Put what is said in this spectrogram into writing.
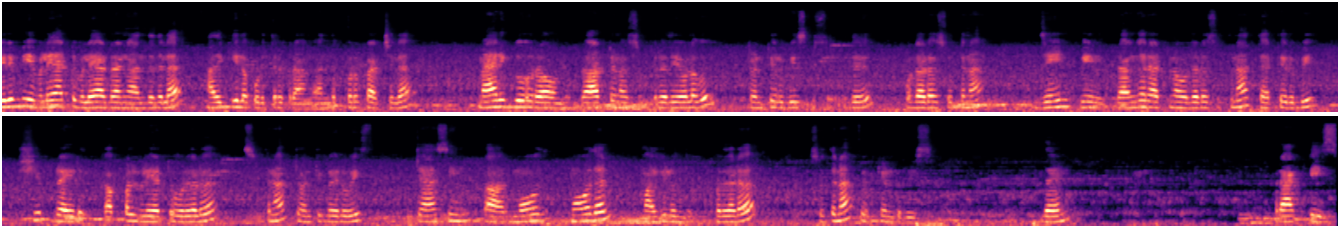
விரும்பிய விளையாட்டு விளையாடுறாங்க. அந்த இதில் அது கீழே கொடுத்துருக்குறாங்க. அந்த பொருட்காட்சியில் மேரிகோ ரவுண்ட் ராட்டினம் சுற்றுறது எவ்வளவு? டுவெண்ட்டி ருபீஸ்க்கு இது ஒரு தடவை சுற்றினா ஜெயின் வீல் ரங்க ராட்டினம் ஒரு தடவை சுற்றினா தேர்ட்டி ருபீஸ் ஷிப் ரைடு கப்பல் விளையாட்டு ஒரு தடவை சுற்றினா twenty five rupees dashing car மோ மோதல் மகிழுந்து ஒரு தடவை சுற்றினா fifteen rupees then practice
